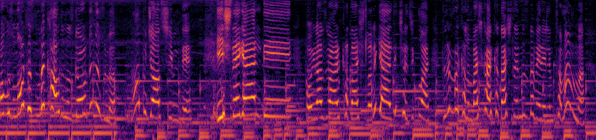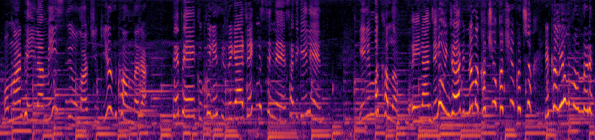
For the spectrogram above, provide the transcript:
Havuzun ortasında kaldınız gördünüz mü? Ne yapacağız şimdi? İşte geldi. Poyraz ve arkadaşları geldi çocuklar. Durun bakalım başka arkadaşlarınızı da verelim tamam mı? Onlar da eğlenmeyi istiyorlar çünkü yazık onlara. Pepe, Kukuli siz de gelecek misiniz? Hadi gelin. Gelin bakalım. Bu eğlenceli oyuncağı binin ama kaçıyor kaçıyor kaçıyor. Yakalayalım onları.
